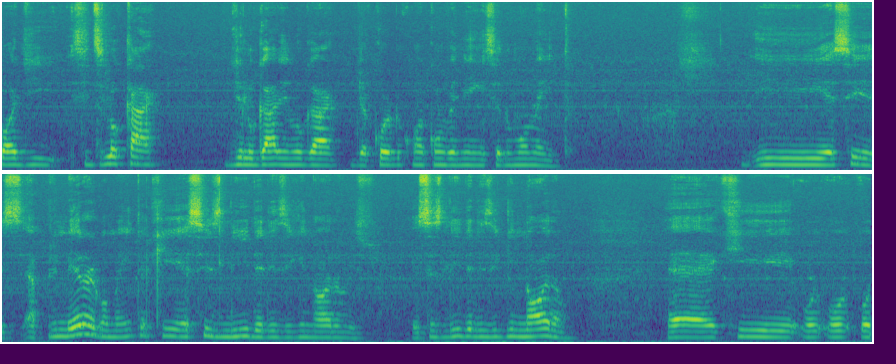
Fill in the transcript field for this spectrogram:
pode se deslocar de lugar em lugar, de acordo com a conveniência do momento. E esses, o primeiro argumento é que esses líderes ignoram isso. Esses líderes ignoram é, que o, o, o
